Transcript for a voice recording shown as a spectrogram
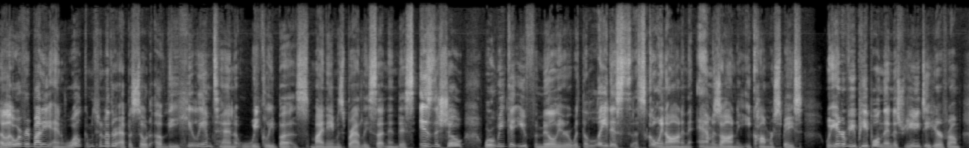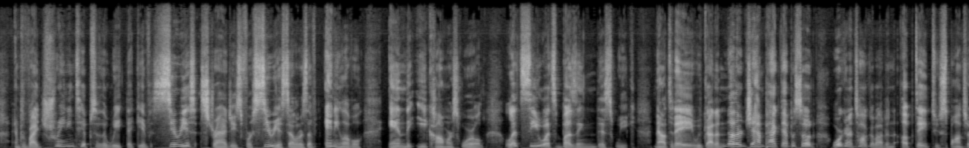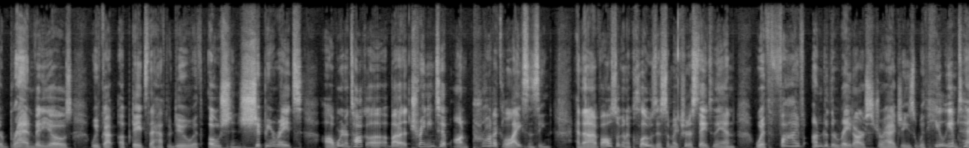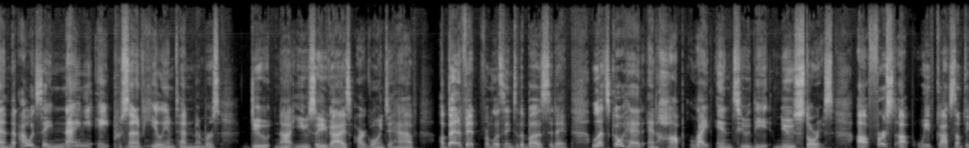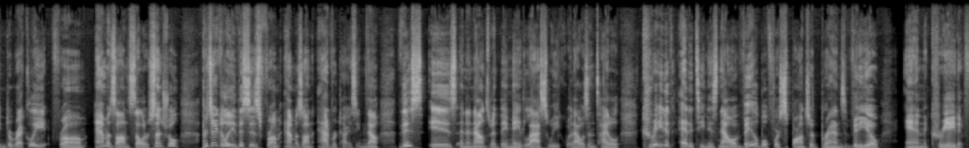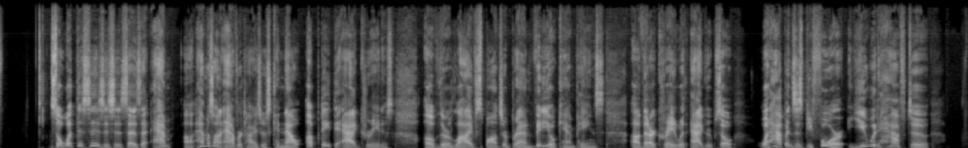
Hello, everybody, and welcome to another episode of the Helium 10 Weekly Buzz. My name is Bradley Sutton, and this is the show where we get you familiar with the latest that's going on in the Amazon and e commerce space. We interview people in the industry you need to hear from and provide training tips of the week that give serious strategies for serious sellers of any level in the e commerce world. Let's see what's buzzing this week. Now, today we've got another jam packed episode. We're going to talk about an update to sponsor brand videos. We've got updates that have to do with ocean shipping rates. Uh, we're going to talk uh, about a training tip on product licensing. And then I'm also going to close this, so make sure to stay to the end with five under the radar strategies with Helium 10 that I would say 98% of Helium 10 members do not use. So you guys are going to have a benefit from listening to the buzz today. Let's go ahead and hop right into the news stories. Uh, first up, we've got something directly from Amazon Seller Central. Particularly, this is from Amazon Advertising. Now, this is an announcement they made last week that was entitled Creative Editing is now available for sponsored brands video and creative. So what this is is it says that Am, uh, Amazon advertisers can now update the ad creatives of their live sponsored brand video campaigns uh, that are created with ad group. So what happens is before you would have to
